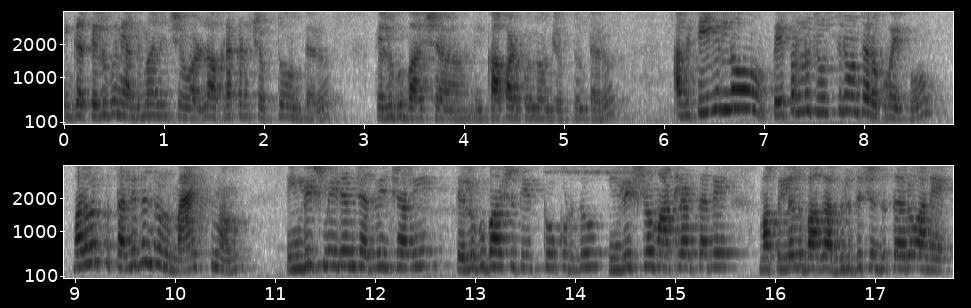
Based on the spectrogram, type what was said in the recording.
ఇంకా తెలుగుని అభిమానించే వాళ్ళు అక్కడక్కడ చెప్తూ ఉంటారు. తెలుగు భాషని కాపాడుకుందాం అని చెప్తుంటారు. అవి టీవీల్లో పేపర్లో చూస్తూనే ఉంటారు ఒకవైపు. మరోవైపు తల్లిదండ్రులు మ్యాక్సిమం ఇంగ్లీష్ మీడియం చదివించాలి తెలుగు భాష తీసుకోకూడదు ఇంగ్లీష్లో మాట్లాడితేనే మా పిల్లలు బాగా అభివృద్ధి చెందుతారు అనే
